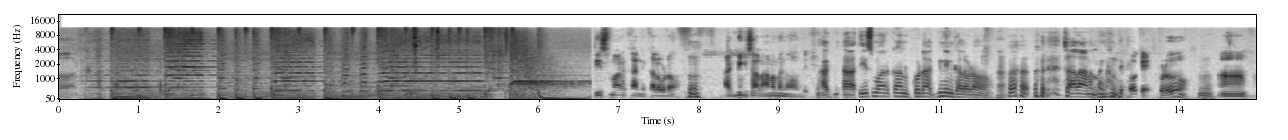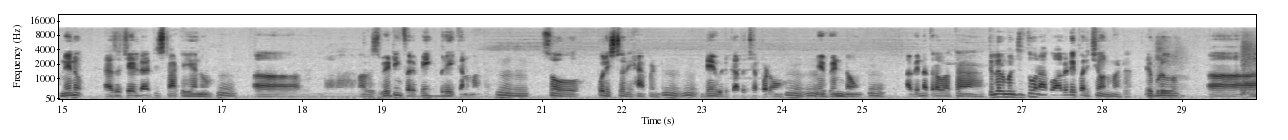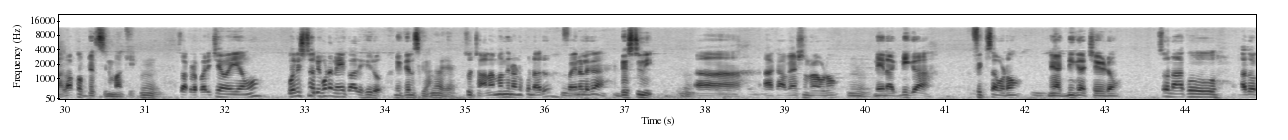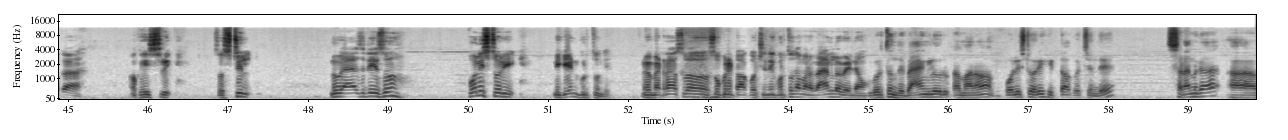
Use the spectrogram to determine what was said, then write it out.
Teesmaar కలవడం అగ్నికి చాలా ఆనందంగా ఉంది. తీసుమార్ ఖాన్ కూడా అగ్నిని కలవడం చాలా ఆనందంగా ఉంది. ఓకే ఇప్పుడు నేను as a child artist start అయ్యాను. I was waiting for a big break అనమాట so police story happened David కథ చెప్పడం నేను వినడం ఆ విన్న తర్వాత థ్రిల్లర్ మంచుతో నాకు ఆల్రెడీ పరిచయం అనమాట ఇప్పుడు లాకప్ డెత్ సినిమాకి. సో అక్కడ పరిచయం అయ్యాము. పోలీస్ స్టోరీ కూడా నేను కాదు హీరో. నీకు తెలుసుగా. సో చాలా మందిని అనుకున్నారు. ఫైనల్గా డెస్టినీ నాకు ఆ వేషం రావడం నేను అగ్నిగా ఫిక్స్ అవ్వడం నేను అగ్నిగా చేయడం. సో నాకు అదొక ఒక హిస్టరీ సో స్టిల్ నువ్వు as it is police story నీకేంటి గుర్తుంది? నువ్వు మెడ్రాస్లో సూపర్ హిట్ టాక్ వచ్చింది గుర్తుందా? మన వ్యాన్లో వెళ్ళాం. గుర్తుంది. బెంగళూరు మన పోలీస్ స్టోరీ హిట్ టాక్ వచ్చింది. సడన్గా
